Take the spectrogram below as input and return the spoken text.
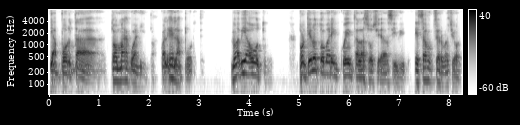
¿Qué aporta Tomás Guanipa? ¿Cuál es el aporte? No había otro. ¿Por qué no tomar en cuenta la sociedad civil? Esas observaciones.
